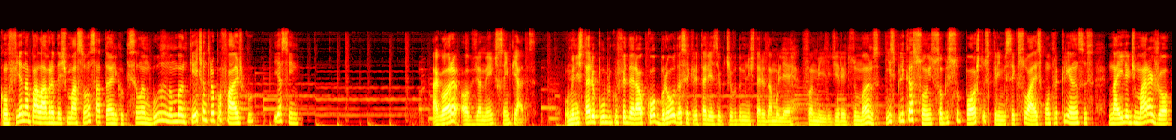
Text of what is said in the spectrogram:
Confia na palavra deste maçom satânico que se lambuza num banquete antropofágico e assine. Agora, obviamente, sem piadas. O Ministério Público Federal cobrou da Secretaria Executiva do Ministério da Mulher, Família e Direitos Humanos explicações sobre supostos crimes sexuais contra crianças na ilha de Marajó,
